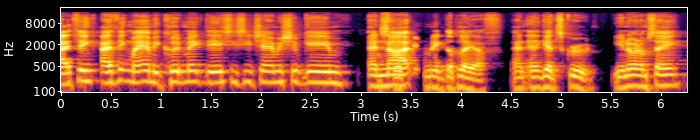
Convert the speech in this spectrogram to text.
I think I think Miami could make the ACC championship game and Still not make the playoff and, and get screwed. You know what I'm saying?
